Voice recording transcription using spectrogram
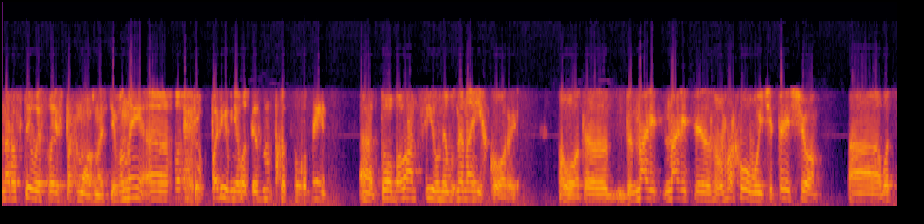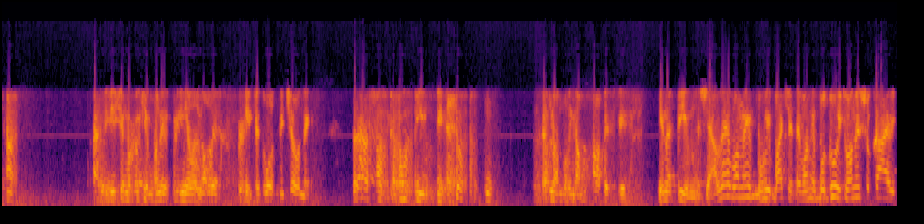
наростили свої спроможності, вони е, якщо порівнювати з НАТО, вони е, то баланс сил не, на їх користь. От е, навіть навіть враховуючи те, що от 8 років вони прийняли нових підводні човни. Зараз якщо були намагатися і на півночі. Але вони, ви бачите, вони будують, вони шукають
